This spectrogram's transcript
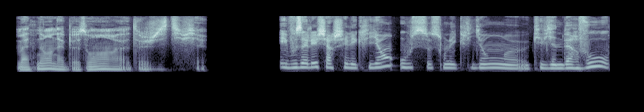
Maintenant, on a besoin de justifier. Et vous allez chercher les clients ou ce sont les clients qui viennent vers vous?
